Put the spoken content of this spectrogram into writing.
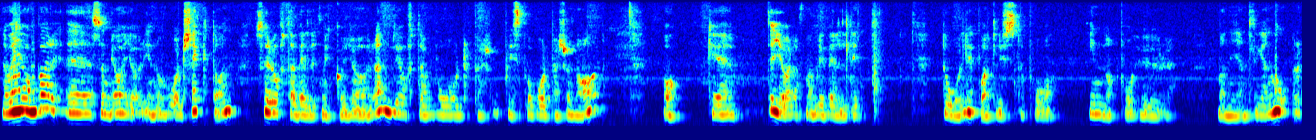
När man jobbar eh, som jag gör inom vårdsektorn så är det ofta väldigt mycket att göra. Det är ofta vård, brist på vårdpersonal och eh, det gör att man blir väldigt dålig på att lyssna på inåt på hur man egentligen mår.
